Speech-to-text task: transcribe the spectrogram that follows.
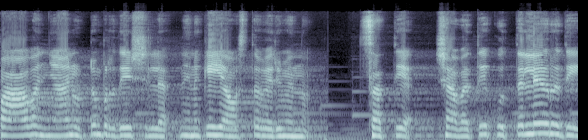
പാവം ഞാൻ ഒട്ടും പ്രതീക്ഷിച്ചില്ല നിനക്ക് ഈ അവസ്ഥ വരുമെന്ന്. സത്യ ശവത്തി കുത്തല്ലേ ഹൃതി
